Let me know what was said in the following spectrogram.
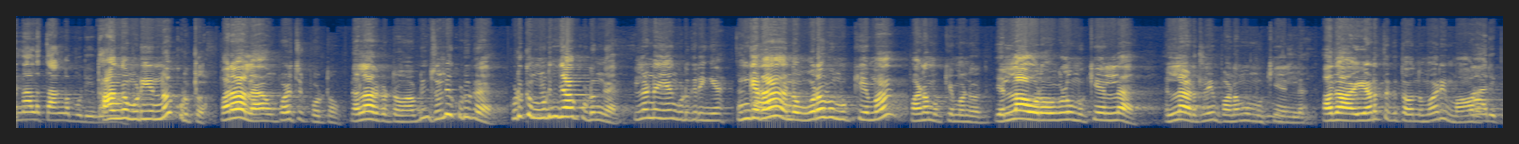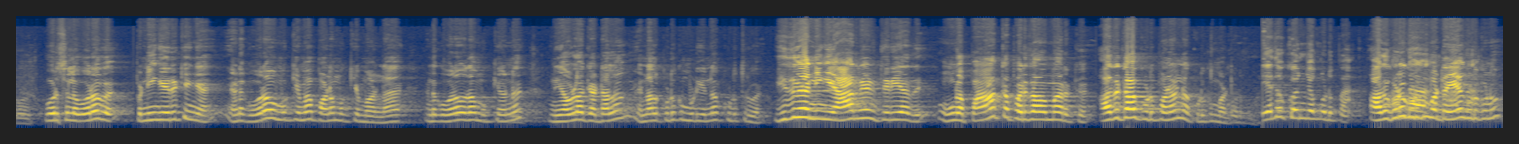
என்னால தாங்க முடியும்? தாங்க முடியும்னா கொடுக்கலாம். பரவாயில்ல அவன் பழைச்சிட்டு போட்டோம் நல்லா இருக்கட்டும் அப்படின்னு சொல்லி கொடுங்க. கொடுக்க முடிஞ்சா கொடுங்க. இல்லைன்னா ஏன் கொடுக்குறீங்க? இங்கே தான் அந்த உறவு முக்கியமா பணம் முக்கியமான வருது எல்லா உறவுகளும் முக்கியம் இல்லை. எல்லா இடத்துலையும் பணமும் முக்கியம் இல்லை. அது இடத்துக்கு தகுந்த மாதிரி மாறி போகுது ஒரு சில உறவு இப்போ நீங்கள் இருக்கீங்க எனக்கு உறவு முக்கியமா பணம் முக்கியமானா எனக்கு உறவு தான் முக்கியம்னு நீ எவ்வளோ கேட்டாலும் என்னால் கொடுக்க முடியும்னா கொடுத்துருவேன். இதுவே நீங்கள் யாருன்னே தெரியாது. உங்களை பார்க்க பரிதாபமாக இருக்கு. அதுக்காக கொடுப்பேன்னா நான் கொடுக்க மாட்டேன். ஏதோ கொஞ்சம் கொடுப்பேன். அது கூட கொடுக்க மாட்டேன். ஏன் கொடுக்கணும்?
